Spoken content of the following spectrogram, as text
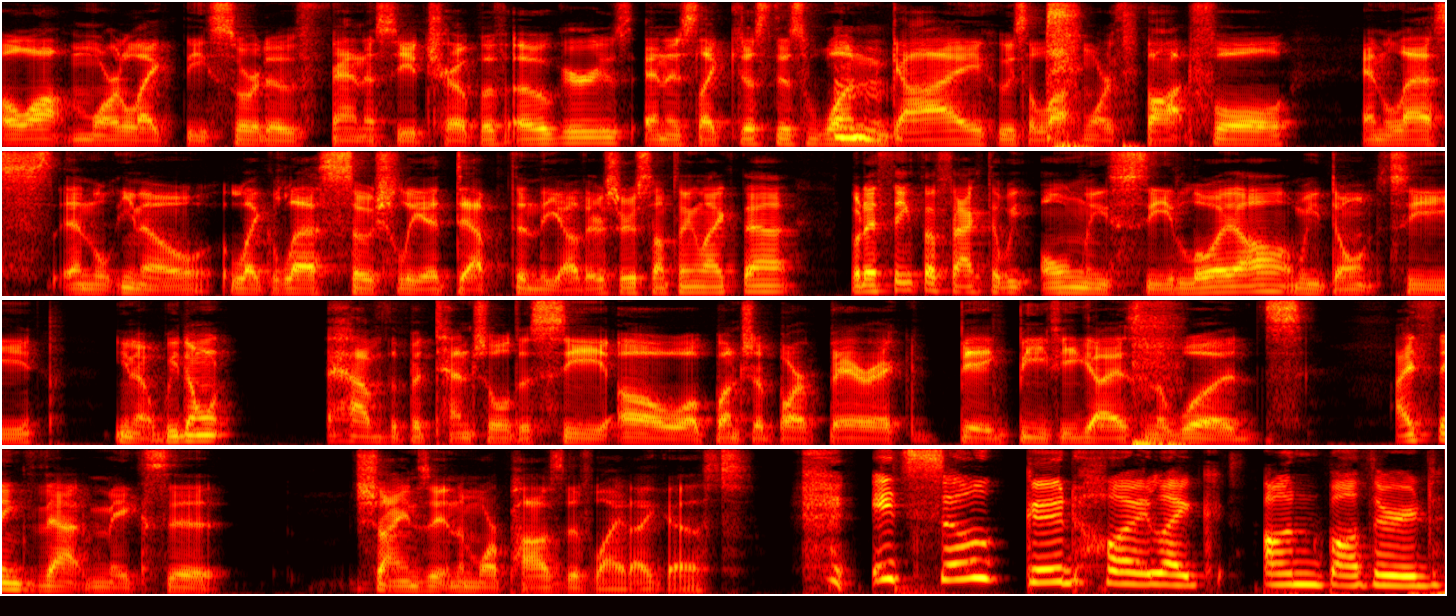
a lot more like the sort of fantasy trope of ogres and it's like just this one Mhm. guy who's a lot more thoughtful and less and you know, like less socially adept than the others or something like that. But I think the fact that we only see Loial and we don't see, you know, we don't have the potential to see, oh, a bunch of barbaric, big, beefy guys in the woods. I think that makes it shines it in a more positive light, I guess. it's so good how like unbothered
